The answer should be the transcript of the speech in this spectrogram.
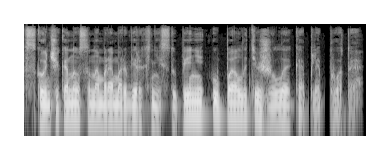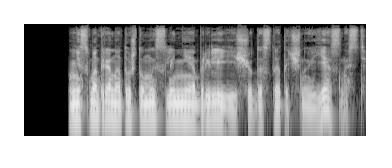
С кончика носа на мрамор верхней ступени упала тяжелая капля пота. Несмотря на то, что мысли не обрели еще достаточную ясность,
